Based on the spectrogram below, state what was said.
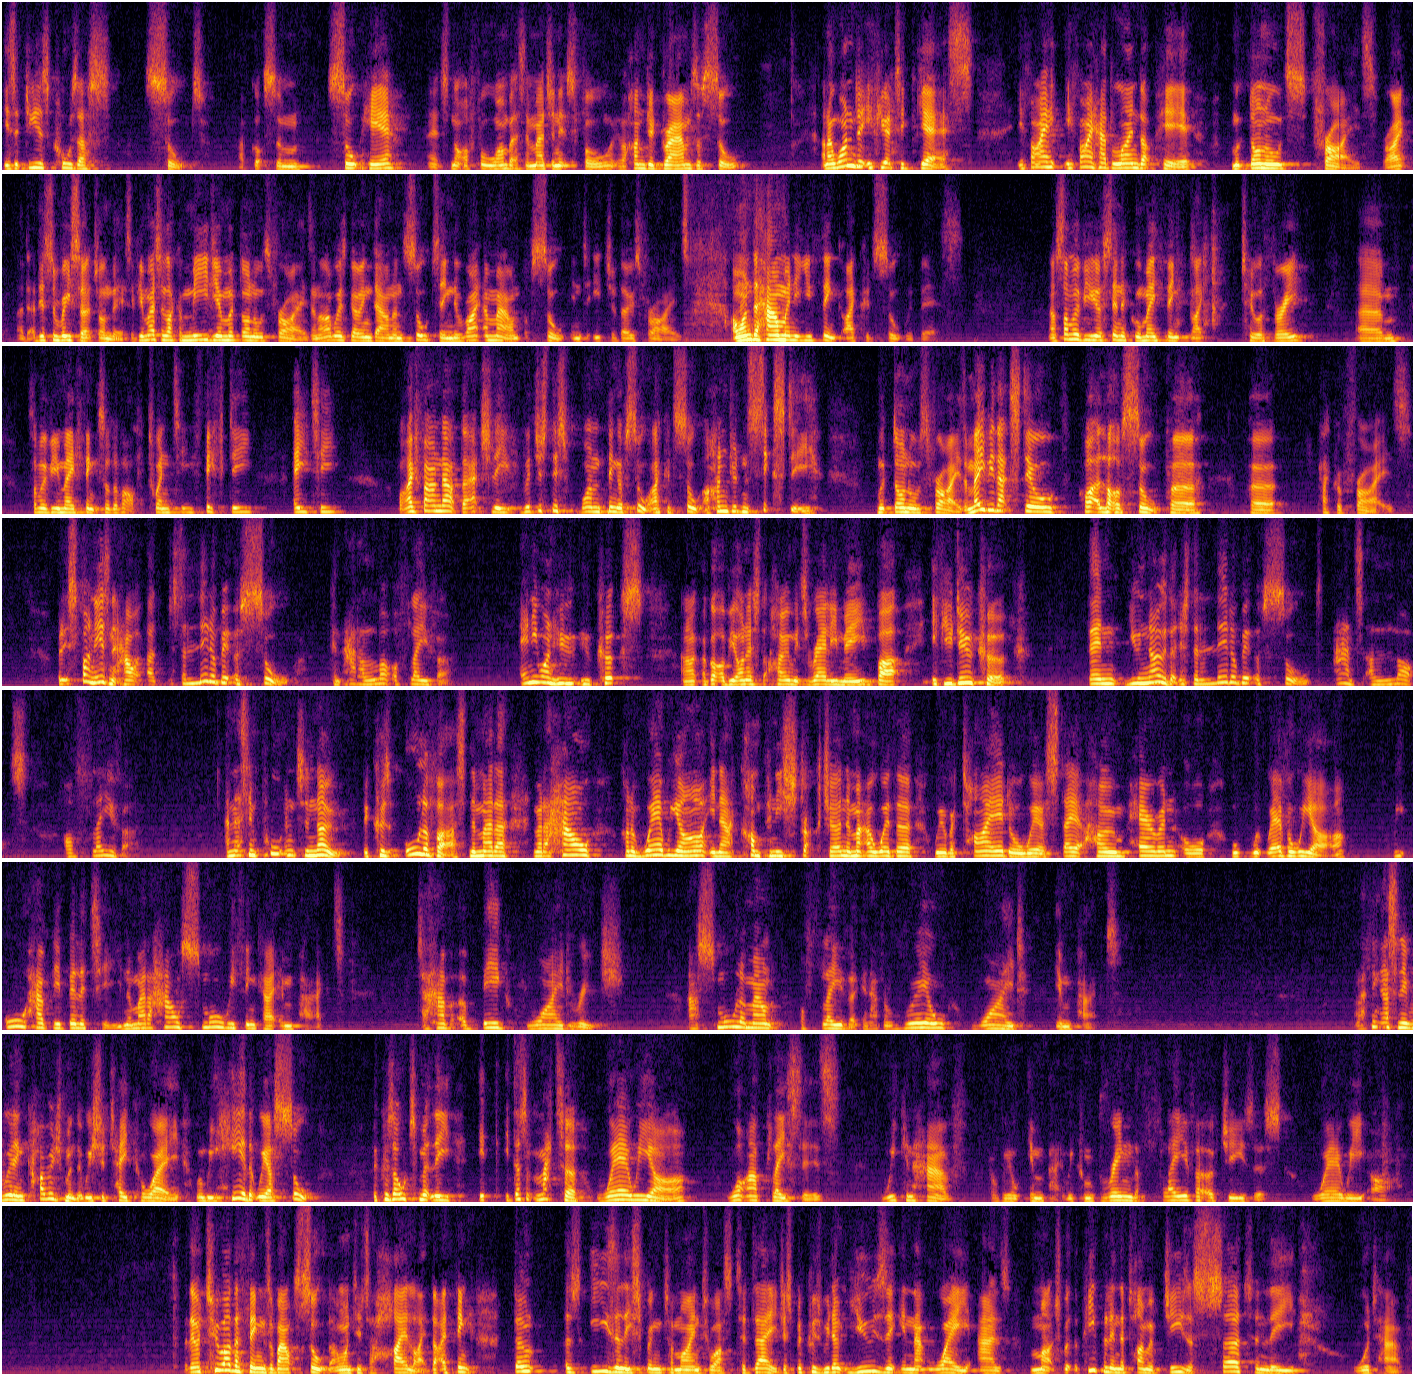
is that Jesus calls us salt. I've got some salt here. It's not a full one, but let's imagine it's full 100 grams of salt. And I wonder if you had to guess if I, if I had lined up here McDonald's fries, right? I did some research on this. If you imagine like a medium McDonald's fries, and I was going down and salting the right amount of salt into each of those fries, I wonder how many you think I could salt with this. Now, some of you are cynical, may think like two or three. Um, some of you may think sort of, oh, 20, 50, 80. But I found out that actually, with just this one thing of salt, I could salt 160 McDonald's fries. And maybe that's still quite a lot of salt per, per pack of fries. But it's funny, isn't it, how uh, just a little bit of salt can add a lot of flavor. Anyone who, who cooks, and I've got to be honest, at home it's rarely me, but if you do cook, then you know that just a little bit of salt adds a lot of flavor. And that's important to know because all of us, no matter, no matter how kind of where we are in our company structure, no matter whether we're retired or we're a stay at home parent or wherever we are, we all have the ability, no matter how small we think our impact, to have a big, wide reach. Our small amount of flavor can have a real wide impact. And I think that's a real encouragement that we should take away when we hear that we are salt because ultimately, it, it doesn't matter where we are, what our place is, we can have a real impact. We can bring the flavor of Jesus where we are. But there are two other things about salt that I wanted to highlight that I think don't as easily spring to mind to us today, just because we don't use it in that way as much. But the people in the time of Jesus certainly would have.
